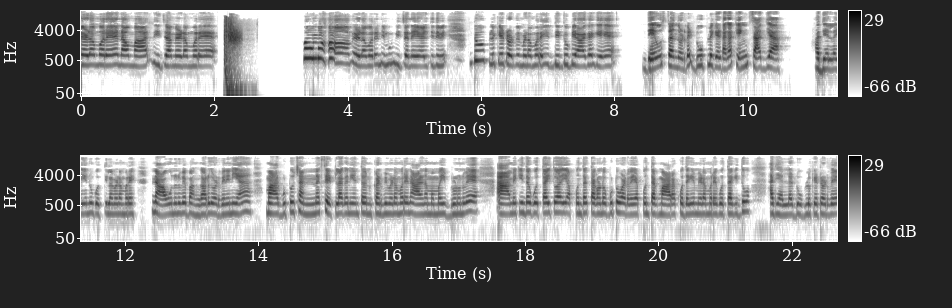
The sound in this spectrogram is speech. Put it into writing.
ಮೇಡಮ್ ಅವರೇ ನಾವು ಮಾತು ನಿಜ ಮೇಡಮ್ ಅವರೇ. ಮೇಡಮ್ ಅವರೇ, ನಿಮ್ಗೆ ನಿಜನೇ ಹೇಳ್ತಿದೀವಿ. ಡೂಪ್ಲಿಕೇಟ್ ಒಡವೆ ಮೇಡಮ್ ಅವರೇ, ಇದ್ದಿದ್ದು ಬಿ ಆಗಾಗೆ ದೇವಸ್ಥಾನ ದೊಡ್ಡ ಡೂಪ್ಲಿಕೇಟ್ ಆಗಕ್ಕೆ ಹೆಂಗ್ ಸಾಧ್ಯ? ಅದೆಲ್ಲ ಏನು ಗೊತ್ತಿಲ್ಲ ಮೇಡಮ್ ಅವರೇ. ನಾವು ಬಂಗಾರದ ಒಡವೆನಿಯಾ ಮಾರ್ಬಿಟ್ಟು ಚೆನ್ನಾಗಿ ಸೆಟ್ಲ್ ಆಗನಿ ಅಂತ ಅನ್ಕೊಂಡ್ವಿ ಮೇಡಮ್ ಅವರೇ ನಾನು ನಮ್ಮಮ್ಮ ಇಬ್ರುನುವೆ ಆಮೇಕಿಂದ ಗೊತ್ತಾಯ್ತು, ಆ ಅಪ್ಪಂದಾಗ ತಗೊಂಡೋಗ್ಬಿಟ್ಟು ಒಡವೆ ಅಪ್ಪಂದಾಗ ಮಾರಕ್ಕೆ ಹೋದಾಗೆ ಮೇಡಮ್ ಅವರೇ ಗೊತ್ತಾಗಿದ್ದು. ಅದೆಲ್ಲ ಡೂಪ್ಲಿಕೇಟ್ ಒಡವೆ.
